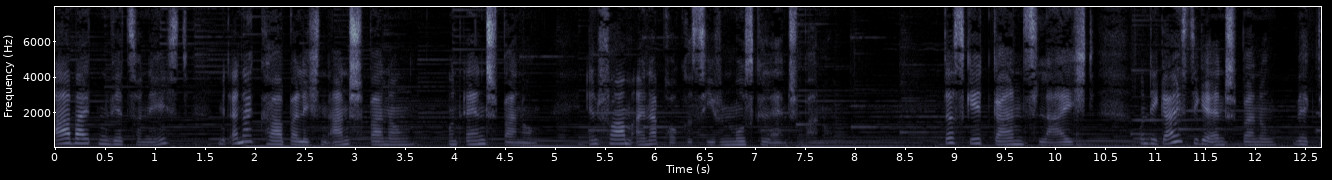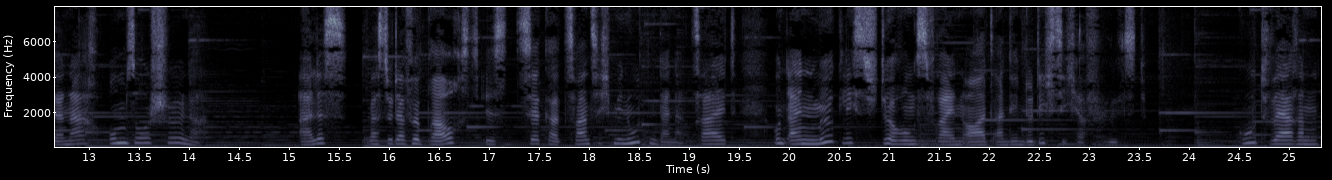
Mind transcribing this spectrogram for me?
arbeiten wir zunächst mit einer körperlichen Anspannung und Entspannung in Form einer progressiven Muskelentspannung. Das geht ganz leicht und die geistige Entspannung wirkt danach umso schöner. Alles, was du dafür brauchst, ist circa 20 Minuten deiner Zeit und einen möglichst störungsfreien Ort, an dem du dich sicher fühlst. Gut wären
